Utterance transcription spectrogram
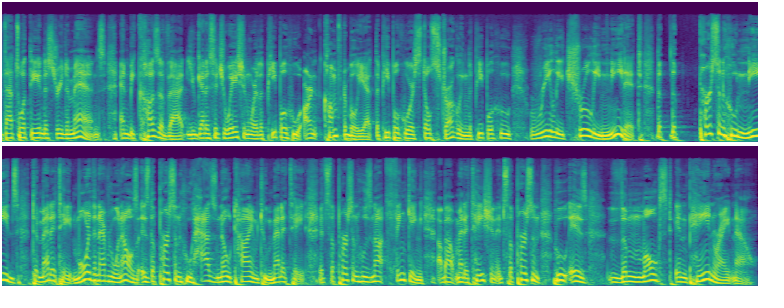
But that's what the industry demands. And because of that, you get a situation where the people who aren't comfortable yet, the people who are still struggling, the people who really, truly need it, the, the person who needs to meditate more than everyone else is the person who has no time to meditate. It's the person who's not thinking about meditation. It's the person who is the most in pain right now.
